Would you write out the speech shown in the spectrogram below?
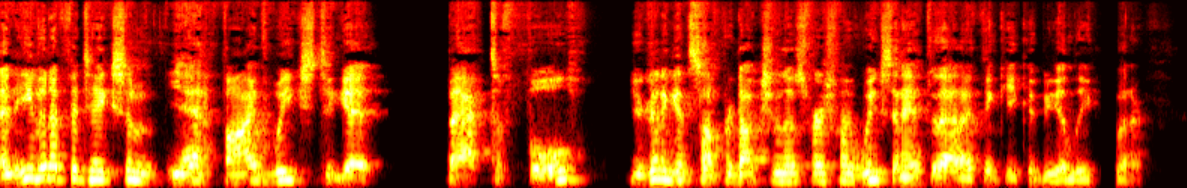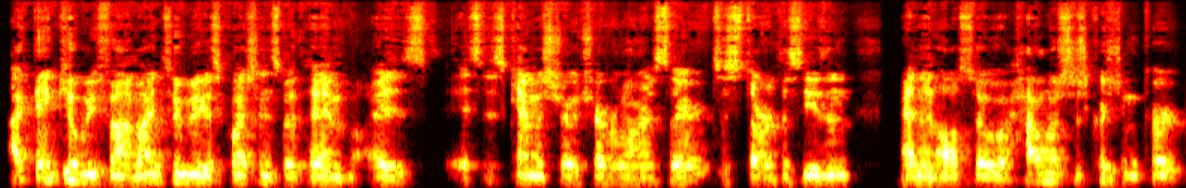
And even if it takes him yeah, five weeks to get back to full, you're going to get some production those first five weeks. And after that, I think he could be a league winner. I think he'll be fine. My two biggest questions with him is is his chemistry with Trevor Lawrence there to start the season, and then also how much does Christian Kirk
